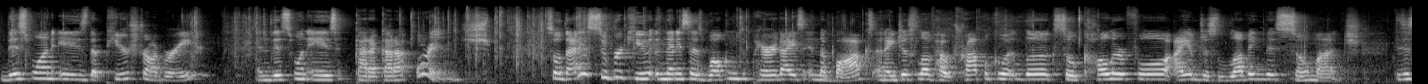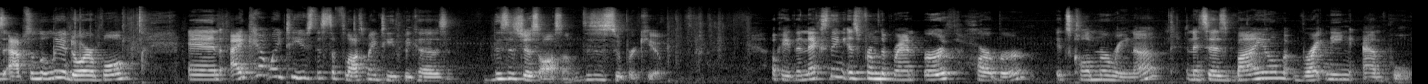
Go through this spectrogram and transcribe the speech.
This one is the pure strawberry, and this one is cara cara orange. So that is super cute. And then it says, welcome to paradise in the box. And I just love how tropical it looks, so colorful. I am just loving this so much. This is absolutely adorable. And I can't wait to use this to floss my teeth because this is just awesome. This is super cute. Okay, the next thing is from the brand Earth Harbor. It's called Marina and it says Biome Brightening Ampoule.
